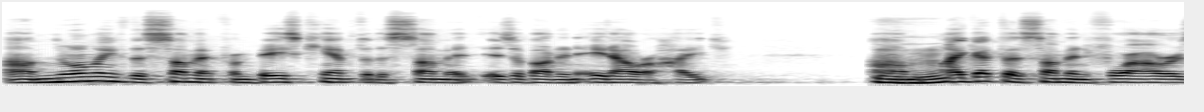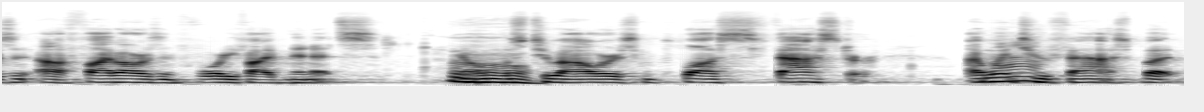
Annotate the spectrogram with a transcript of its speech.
Um, normally, the summit from base camp to the summit is about an eight hour hike. Um, mm-hmm. I got to the summit in four hours, uh, five hours and 45 minutes, you know, oh. almost two hours plus faster. I wow. went too fast, but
